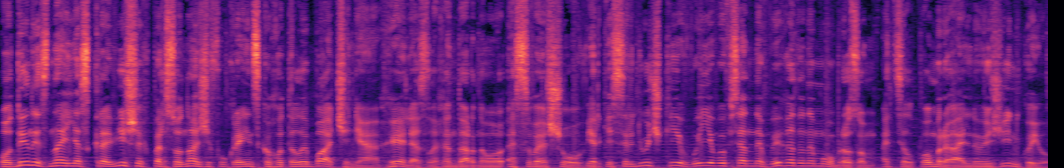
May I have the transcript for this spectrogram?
Один із найяскравіших персонажів українського телебачення, Геля з легендарного СВ-шоу Вірки Сердючки, виявився не вигаданим образом, а цілком реальною жінкою.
